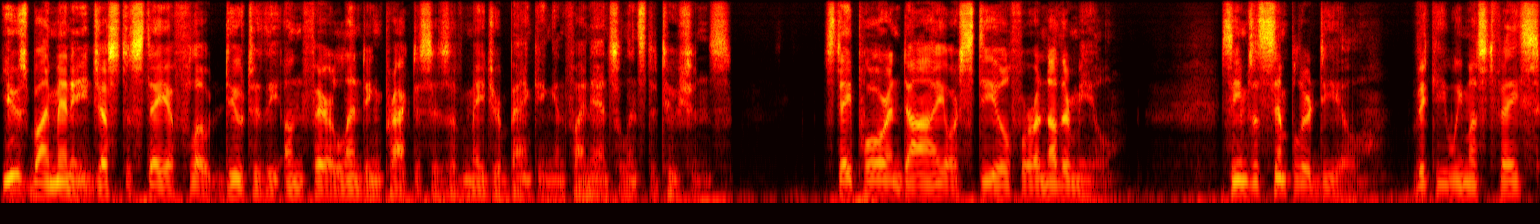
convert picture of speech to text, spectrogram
used by many just to stay afloat due to the unfair lending practices of major banking and financial institutions. Stay poor and die or steal for another meal. Seems a simpler deal. Vicky, we must face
